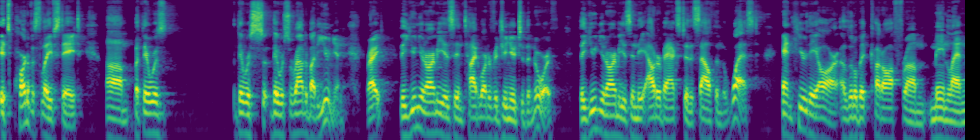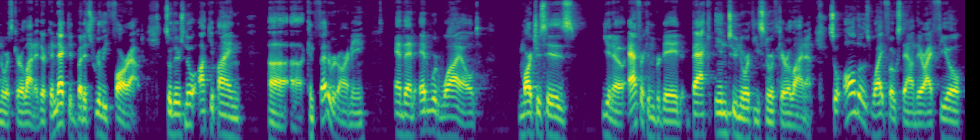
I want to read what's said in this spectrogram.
it's part of a slave state, um, but there was there was they were surrounded by the Union, right? The Union Army is in Tidewater, Virginia, to the north. The Union Army is in the Outer Banks to the south and the west. And here they are, a little bit cut off from mainland North Carolina. They're connected, but it's really far out. So there's no occupying uh, uh, Confederate army. And then Edward Wild marches his you know African brigade back into Northeast North Carolina. So all those white folks down there, I feel,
